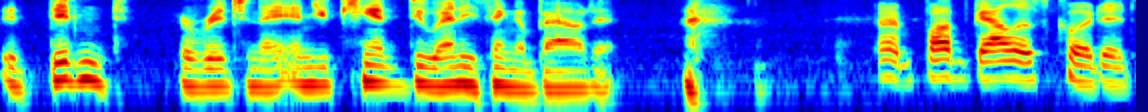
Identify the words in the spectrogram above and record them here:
it didn't originate, and you can't do anything about it. uh, Bob Gallo's quoted,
